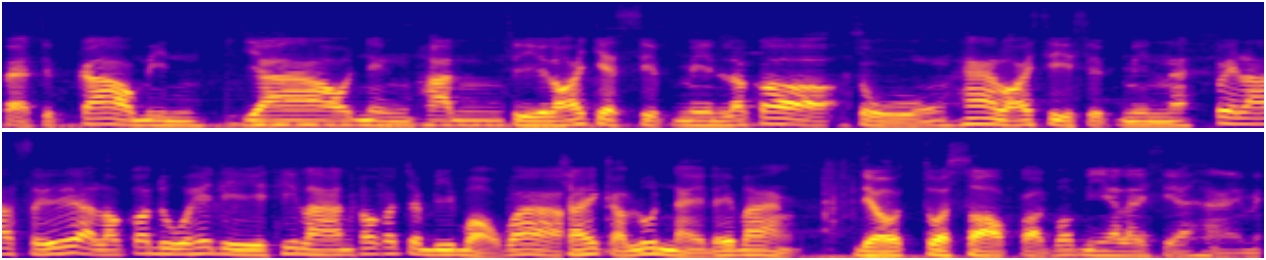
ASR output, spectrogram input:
589 มิล ยาว 1,470 มิล แล้วก็สูง 540 มิลนะ เวลาซื้อเราก็ดูให้ดีที่ร้านเขาก็จะมีบอกว่าใช้กับรุ่นไหนได้บ้าง เดี๋ยวตรวจสอบก่อนว่ามีอะไรเสียหายไหม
